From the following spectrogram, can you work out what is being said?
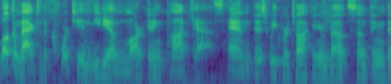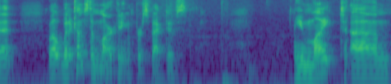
Welcome back to the Cordia Media Marketing Podcast. And this week we're talking about something that, well, when it comes to marketing perspectives, you might um,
